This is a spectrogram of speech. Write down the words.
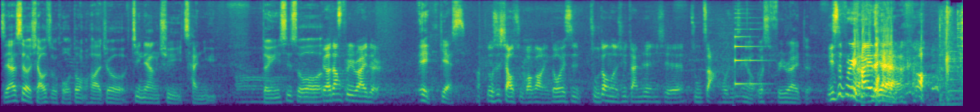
只要是有小组活动的话，就尽量去参与。等于是说不，要当 free rider。哎，yes，如果是小组报告，你都会是主动的去担任一些组长，或者是没有，我是 free rider。你是 free rider。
